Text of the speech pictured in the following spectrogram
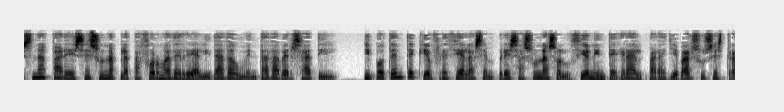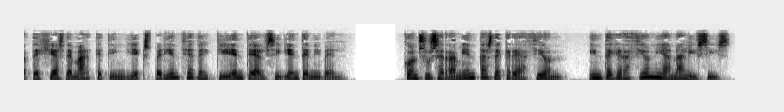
SnapAres es una plataforma de realidad aumentada versátil y potente que ofrece a las empresas una solución integral para llevar sus estrategias de marketing y experiencia del cliente al siguiente nivel. Con sus herramientas de creación, integración y análisis,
